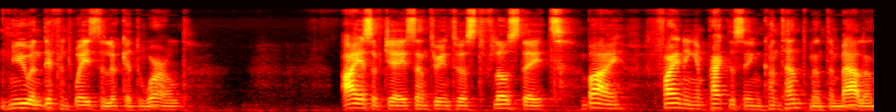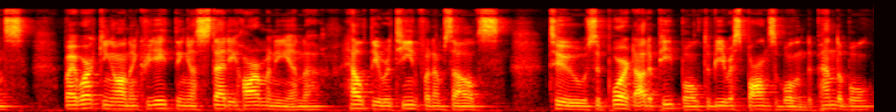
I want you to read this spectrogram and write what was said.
new and different ways to look at the world. ISFJs enter into a flow state by finding and practicing contentment and balance, by working on and creating a steady harmony and a healthy routine for themselves to support other people, to be responsible and dependable.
